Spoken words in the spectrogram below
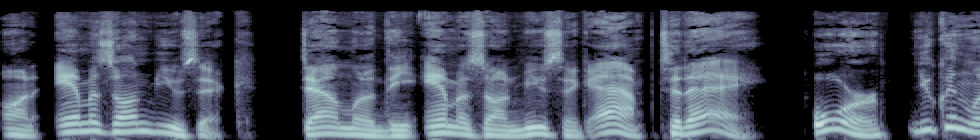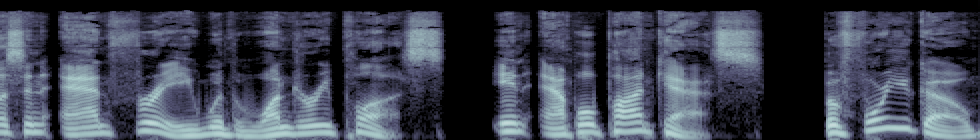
on Amazon Music. Download the Amazon Music app today. Or you can listen ad free with Wondery Plus in Apple Podcasts. Before you go,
